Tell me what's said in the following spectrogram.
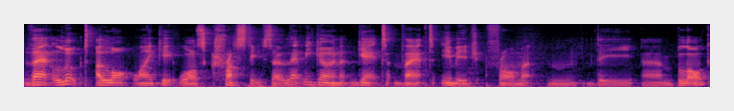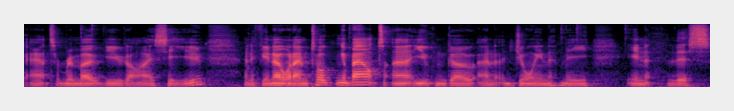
that looked a lot like it was crusty. So let me go and get that image from um, the um, blog at remoteview.icu. And if you know what I'm talking about, uh, you can go and join me in this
